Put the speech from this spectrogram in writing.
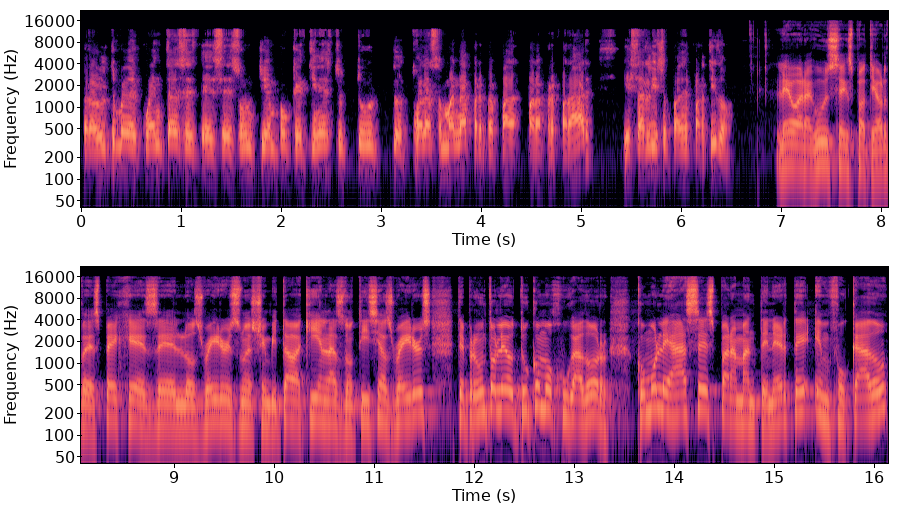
pero al último de cuentas es, es, un tiempo que tienes tú, toda la semana para, para, preparar y estar listo para ese partido. Leo Aragús, ex de despejes de los Raiders, nuestro invitado aquí en las noticias Raiders. Te pregunto, Leo, tú como jugador, ¿cómo le haces para mantenerte enfocado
